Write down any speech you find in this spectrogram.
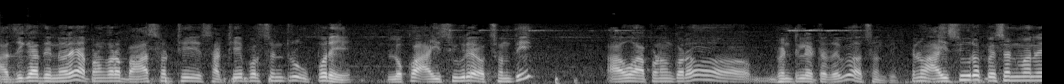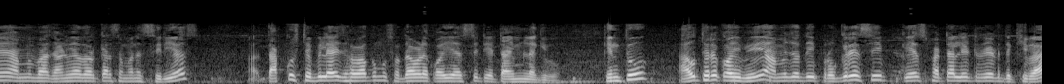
ଆଜିକା ଦିନରେ ଆପଣଙ୍କର ବାଷଠି ଷାଠିଏ ପରସେଣ୍ଟରୁ ଉପରେ ଲୋକ ଆଇସିୟୁରେ ଅଛନ୍ତି ଆଉ ଆପଣଙ୍କର ଭେଣ୍ଟିଲେଟରରେ ବି ଅଛନ୍ତି ତେଣୁ ଆଇସିୟୁର ପେସେଣ୍ଟମାନେ ଆମେ ଜାଣିବା ଦରକାର ସେମାନେ ସିରିୟସ୍ ତାକୁ ଷ୍ଟେବିଲାଇଜ୍ ହେବାକୁ ମୁଁ ସଦାବେଳେ କହି ଆସିଛି ଟିକେ ଟାଇମ୍ ଲାଗିବ କିନ୍ତୁ ଆଉ ଥରେ କହିବି ଆମେ ଯଦି ପ୍ରୋଗ୍ରେସିଭ୍ କେସ୍ ଫାଟାଲିଟି ରେଟ୍ ଦେଖିବା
